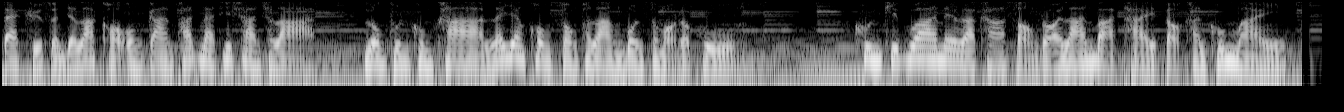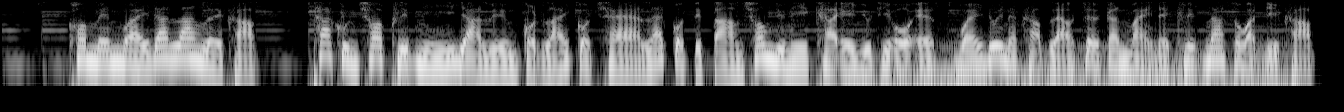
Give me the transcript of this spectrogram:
แต่คือสัญลักษณ์ขององค์การพัฒนาที่ชาญฉลาด ลงทุนคุ้มค่าและยังคงทรงพลังบนสมรภูมิ คุณคิดว่าในราคา 200 ล้านบาทไทยต่อคันคุ้มไหม คอมเมนต์ไว้ด้านล่างเลยครับ ถ้าคุณชอบคลิปนี้อย่าลืมกดไลค์กดแชร์และกดติดตามช่อง Unique Car AUTOS ไว้ด้วยนะครับ แล้วเจอกันใหม่ในคลิปหน้าสวัสดีครับ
